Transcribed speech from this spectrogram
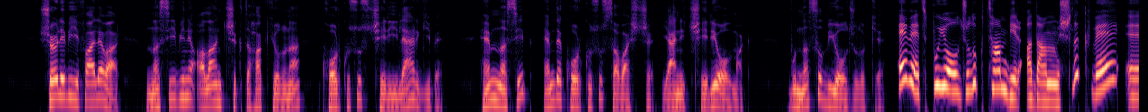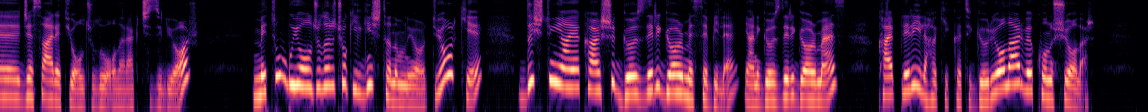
Şöyle bir ifade var, nasibini alan çıktı hak yoluna korkusuz çeriler gibi. Hem nasip hem de korkusuz savaşçı yani çeri olmak. Bu nasıl bir yolculuk ki? Evet, bu yolculuk tam bir adanmışlık ve e, cesaret yolculuğu olarak çiziliyor. Metun bu yolcuları çok ilginç tanımlıyor. Diyor ki, dış dünyaya karşı gözleri görmese bile, yani gözleri görmez, kalpleriyle hakikati görüyorlar ve konuşuyorlar.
